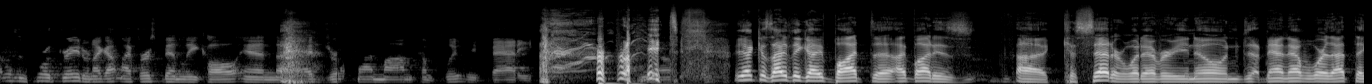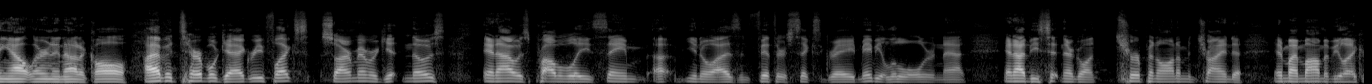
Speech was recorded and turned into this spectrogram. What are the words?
I was in fourth grade when I got my first Ben Lee call, and uh, I drove my mom completely batty. right, yeah, because I think I bought uh, I bought his uh, cassette or whatever, you know, and man, that wore that thing out learning how to call. I have a terrible gag reflex, so I remember getting those, and I was probably same, uh, you know, I was in fifth or sixth grade, maybe a little older than that, and I'd be sitting there going chirping on them and trying to, and my mom would be like,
